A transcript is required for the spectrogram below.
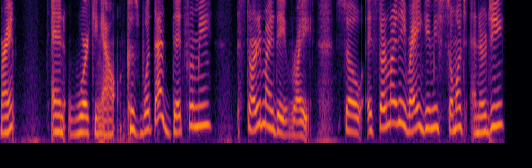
right, and working out. Cause what that did for me started my day right. So it started my day right. It gave me so much energy.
